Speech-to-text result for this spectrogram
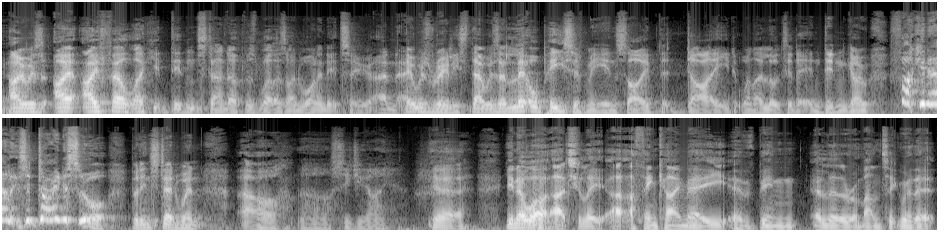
I was I I felt like it didn't stand up as well as I'd wanted it to, and it was really there was a little piece of me inside that died when I looked at it and didn't go, "Fucking hell, it's a dinosaur," but instead went, "Oh, oh CGI." Yeah. You know what? Actually, I, I think I may have been a little romantic with it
